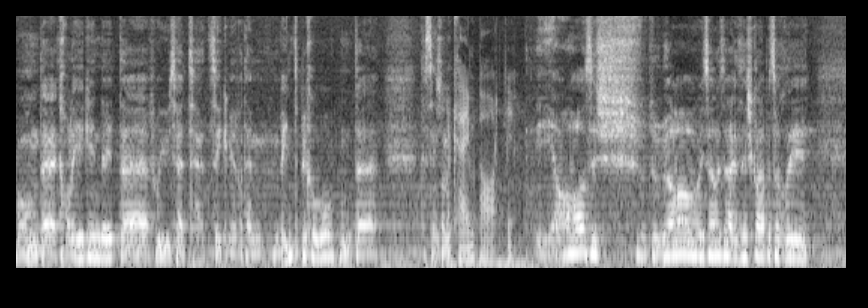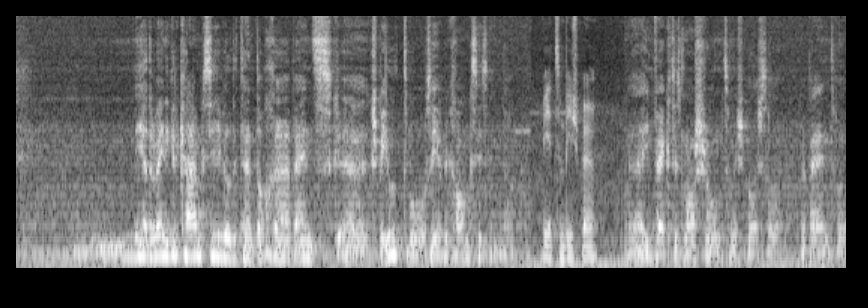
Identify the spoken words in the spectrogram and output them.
Und eine Kollegin dort äh, von uns hat, hat irgendwie von dem Wind bekommen und äh, das ist so eine Keimparty. Ja, es ist, ja, wie soll ich sagen, es ist glaube ich so ein bisschen mehr oder weniger geheim gewesen, weil dort haben doch äh, Bands äh, gespielt, die sehr bekannt sind. Ja. Wie zum Beispiel? Äh, Infected Mushroom zum Beispiel ist so eine Band, wo...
